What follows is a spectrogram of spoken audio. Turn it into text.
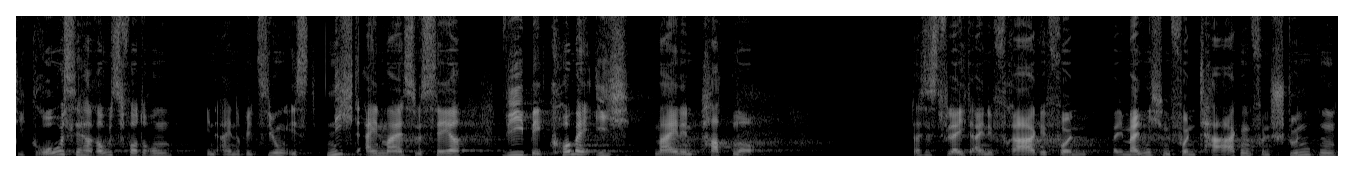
die große Herausforderung in einer Beziehung ist nicht einmal so sehr, wie bekomme ich meinen Partner. Das ist vielleicht eine Frage von, bei manchen von Tagen, von Stunden,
